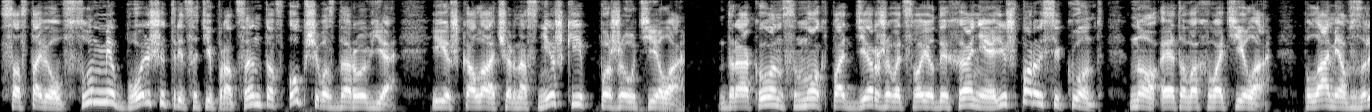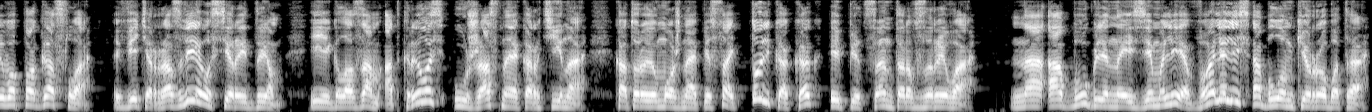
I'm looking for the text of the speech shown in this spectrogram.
составил в сумме больше 30% общего здоровья, и шкала Черноснежки пожелтела. Дракон смог поддерживать свое дыхание лишь пару секунд, но этого хватило. Пламя взрыва погасло, Ветер развеял серый дым, и глазам открылась ужасная картина, которую можно описать только как эпицентр взрыва. На обугленной земле валялись обломки робота.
